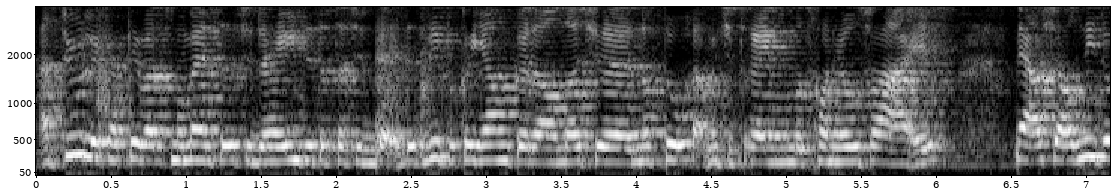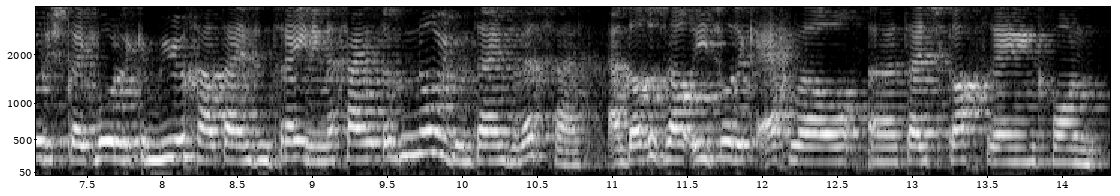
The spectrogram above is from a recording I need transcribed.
En natuurlijk heb je wel eens momenten dat je erheen zit of dat je het liever kan janken dan dat je nog doorgaat met je training omdat het gewoon heel zwaar is ja, als je al niet door die spreekwoordelijke muur gaat tijdens een training, dan ga je het ook nooit doen tijdens een wedstrijd. En dat is wel iets wat ik echt wel uh, tijdens de krachttraining gewoon.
